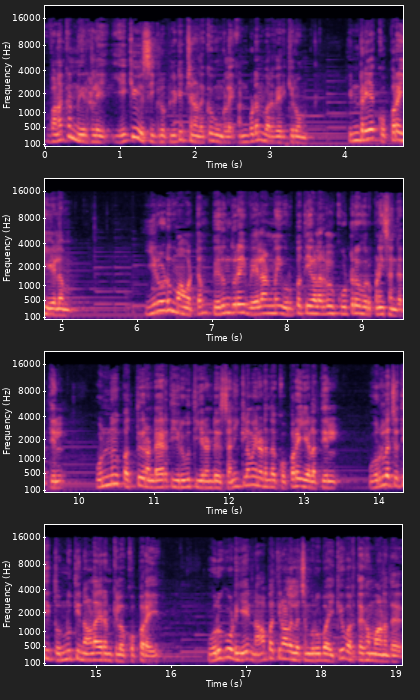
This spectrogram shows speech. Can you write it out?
வணக்கம் நேர்களே. ஏக்யூஎஸ்சி குரூப் யூடியூப் சேனலுக்கு உங்களை அன்புடன் வரவேற்கிறோம். இன்றைய கொப்பரை ஏலம். ஈரோடு மாவட்டம் பெருந்துறை வேளாண்மை உற்பத்தியாளர்கள் கூட்டுறவு விற்பனை சங்கத்தில் ஒன்று பத்து ரெண்டாயிரத்தி இருபத்தி இரண்டு சனிக்கிழமை நடந்த கொப்பரை ஏலத்தில் ஒரு லட்சத்தி தொண்ணூற்றி நாலாயிரம் கிலோ கொப்பரை ஒரு கோடியே நாற்பத்தி நாலு லட்சம் ரூபாய்க்கு வர்த்தகமானது.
